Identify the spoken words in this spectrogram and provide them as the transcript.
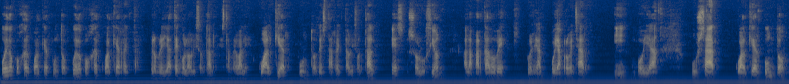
Puedo coger cualquier punto, puedo coger cualquier recta, pero hombre, ya tengo la horizontal, esta me vale. Cualquier punto de esta recta horizontal es solución al apartado B, pues ya voy a aprovechar y voy a usar cualquier punto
